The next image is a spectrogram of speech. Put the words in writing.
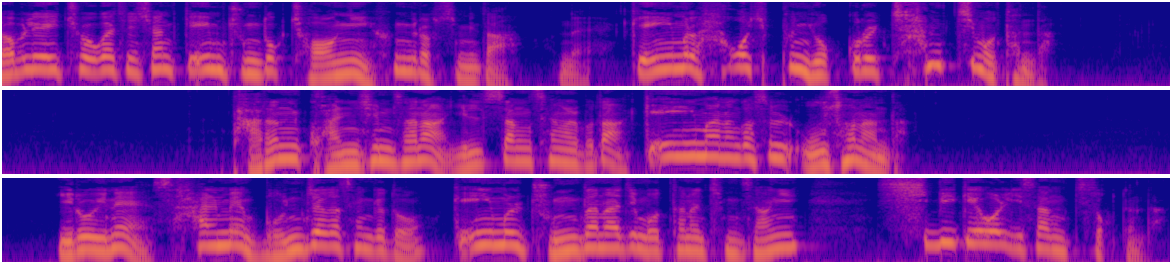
WHO가 제시한 게임 중독 정의 흥미롭습니다. 네. 게임을 하고 싶은 욕구를 참지 못한다. 다른 관심사나 일상생활보다 게임하는 것을 우선한다. 이로 인해 삶에 문제가 생겨도 게임을 중단하지 못하는 증상이 12개월 이상 지속된다.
